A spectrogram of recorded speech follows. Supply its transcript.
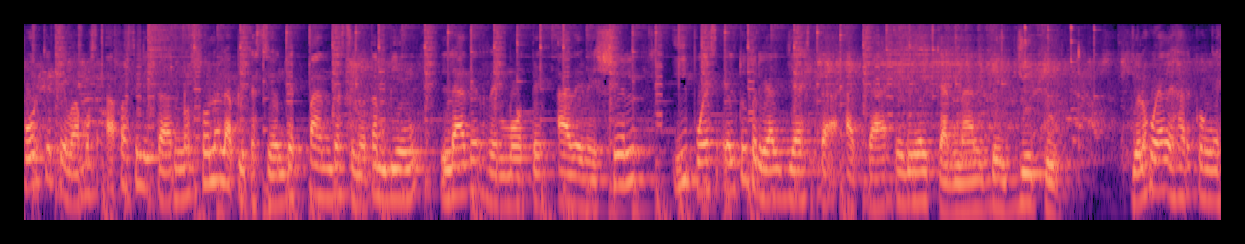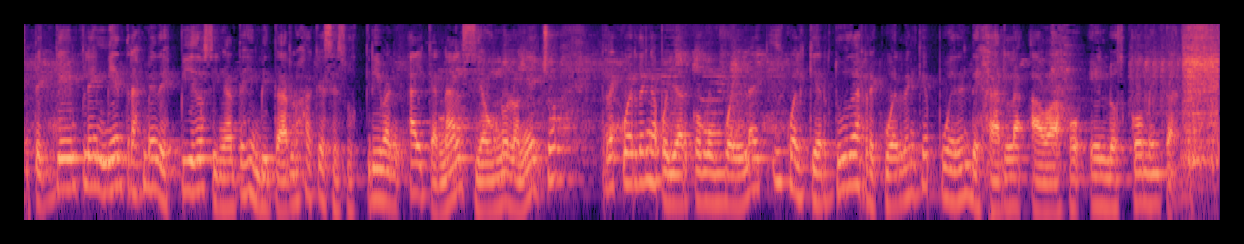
porque te vamos a facilitar no solo la aplicación de Panda sino también la de Remote ADB Shell. Y pues el tutorial ya está acá en el canal de YouTube. Yo los voy a dejar con este gameplay. Mientras me despido sin antes invitarlos a que se suscriban al canal si aún no lo han hecho Recuerden apoyar con un buen like y cualquier duda recuerden que pueden dejarla abajo en los comentarios.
